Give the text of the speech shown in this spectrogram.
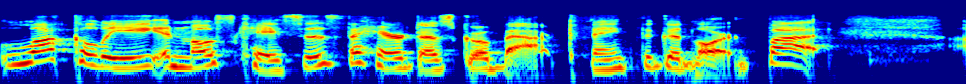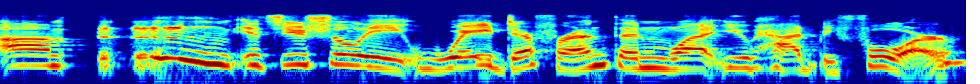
luckily in most cases the hair does grow back. Thank the good Lord. But um, it's usually way different than what you had before.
